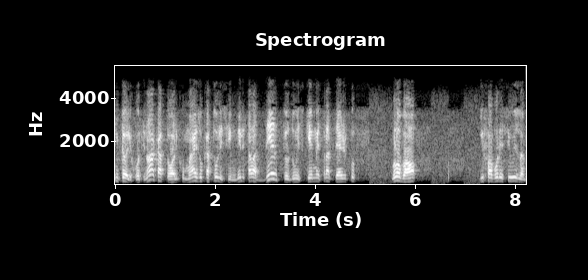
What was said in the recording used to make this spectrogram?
Então ele continuava católico, mas o catolicismo dele estava dentro de um esquema estratégico global que favorecia o Islã.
